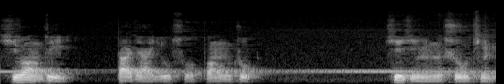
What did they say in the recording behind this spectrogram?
希望对大家有所帮助。谢谢您的收听。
